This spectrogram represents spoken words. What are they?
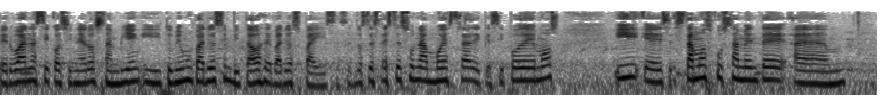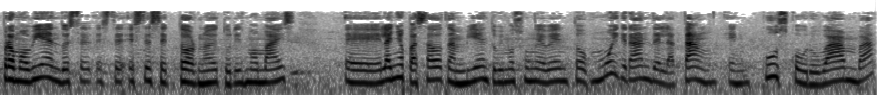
peruanas y cocineros también y tuvimos varios invitados de varios países. Entonces, esta es una muestra de que sí podemos y estamos justamente em, promoviendo este, este, este sector ¿no? de turismo maíz. Eh, el año pasado también tuvimos un evento muy grande, Latán, en Cusco, Urubamba,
